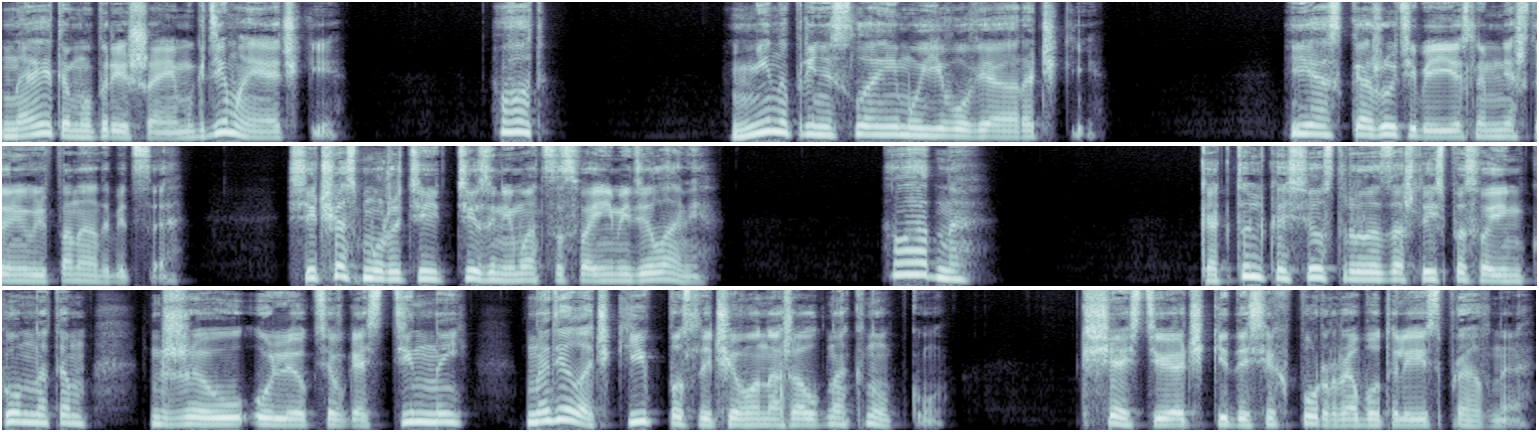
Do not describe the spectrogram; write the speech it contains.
На это мы порешаем, где мои очки. Вот. Мина принесла ему его VR-очки. Я скажу тебе, если мне что-нибудь понадобится. Сейчас можете идти заниматься своими делами. Ладно. Как только сестры разошлись по своим комнатам, Джоу улегся в гостиной, надел очки, после чего нажал на кнопку. К счастью, очки до сих пор работали исправно.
